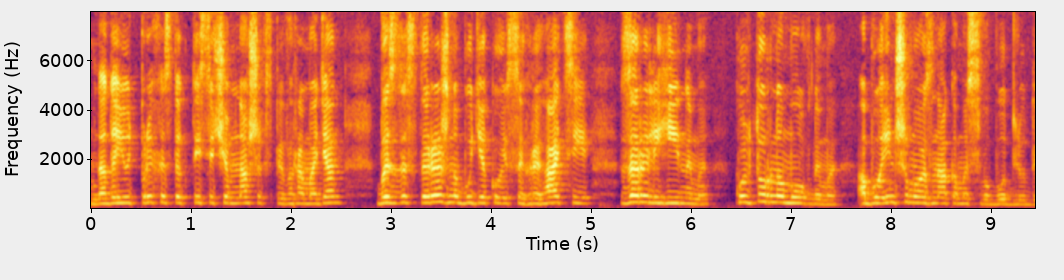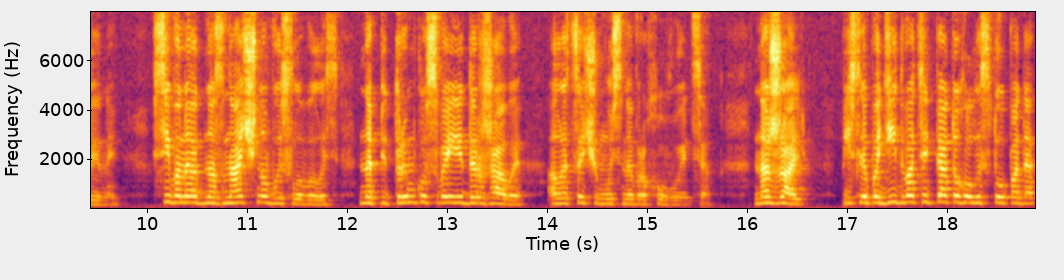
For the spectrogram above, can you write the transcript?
надають прихисток тисячам наших співгромадян беззастережно будь-якої сегрегації за релігійними, культурно-мовними або іншими ознаками свобод людини. Всі вони однозначно висловились на підтримку своєї держави, але це чомусь не враховується. На жаль, після подій 25 листопада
